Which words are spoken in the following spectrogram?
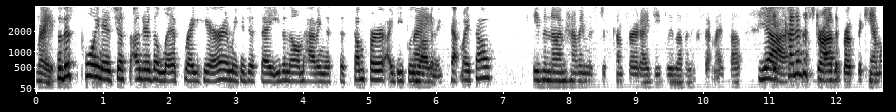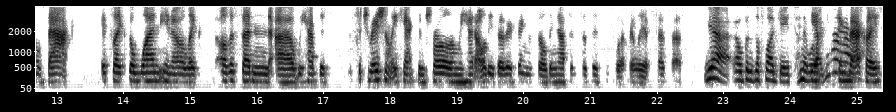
Right. So this point is just under the lip right here and we can just say even though I'm having this discomfort, I deeply right. love and accept myself even though I'm having this discomfort, I deeply love and accept myself. Yeah. It's kind of the straw that broke the camel's back it's like the one you know like all of a sudden uh, we have this situation we can't control and we had all these other things building up and so this is what really upsets us. Yeah opens the floodgates and then we're yep, like ah. exactly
